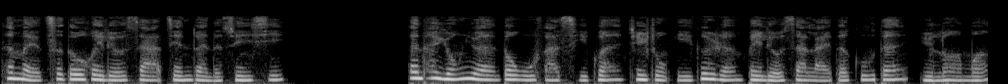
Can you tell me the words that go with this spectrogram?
他每次都会留下简短的讯息，但他永远都无法习惯这种一个人被留下来的孤单与落寞。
